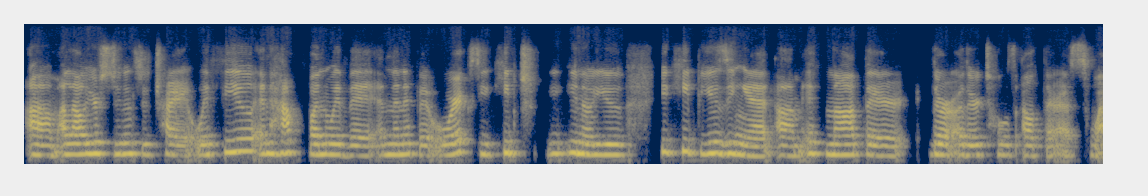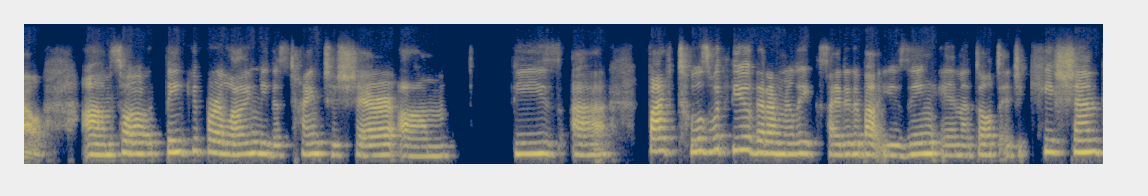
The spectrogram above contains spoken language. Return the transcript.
Um, allow your students to try it with you and have fun with it. And then if it works, you keep, you you know, you you keep using it. Um, if not, there there are other tools out there as well. Um, so thank you for allowing me this time to share um, these uh, five tools with you that I'm really excited about using in adult education.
